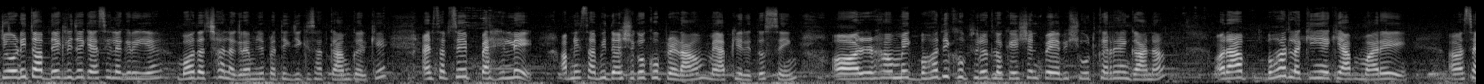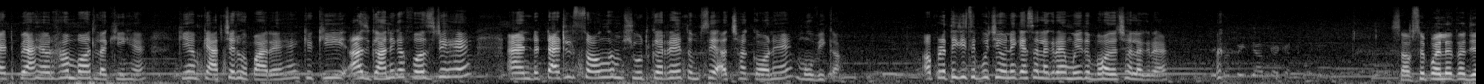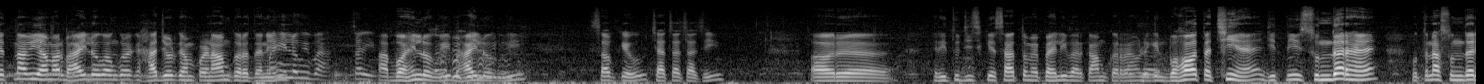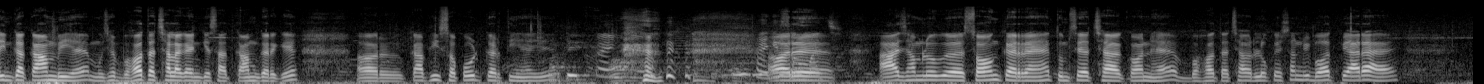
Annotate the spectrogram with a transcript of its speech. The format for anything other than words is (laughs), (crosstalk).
जोड़ी तो आप देख लीजिए कैसी लग रही है। बहुत अच्छा लग रहा है मुझे प्रतीक जी के साथ काम करके। एंड सबसे पहले अपने सभी दर्शकों को प्रणाम। मैं आपकी रितु सिंह। और हम एक बहुत ही खूबसूरत लोकेशन पे अभी शूट कर रहे हैं गाना। और आप बहुत लकी हैं कि आप हमारे सेट पे आए हैं। और हम बहुत लकी हैं कि हम कैप्चर हो पा रहे हैं। क्योंकि आज गाने का फ़र्स्ट डे है। एंड टाइटल सॉन्ग हम शूट कर रहे हैं तुमसे अच्छा कौन है? मूवी का। और प्रतीक जी से पूछे उन्हें कैसा लग रहा है? मुझे तो बहुत अच्छा लग रहा है। सबसे पहले तो जितना भी हमारे भाई लोग उनका हाथ जोड़ के हम प्रणाम करत नहीं? लोग भी सॉरी। बहन लोग भी भाई लोग भी सब केहू चाचा चाची। और रितु जी के साथ तो मैं पहली बार काम कर रहा हूँ लेकिन बहुत अच्छी हैं जितनी सुंदर हैं उतना सुंदर इनका काम भी है। मुझे बहुत अच्छा लगा इनके साथ काम करके और काफ़ी सपोर्ट करती हैं ये। और आज हम लोग सॉन्ग कर रहे हैं तुमसे अच्छा कौन है? बहुत अच्छा और लोकेशन भी बहुत प्यारा है।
